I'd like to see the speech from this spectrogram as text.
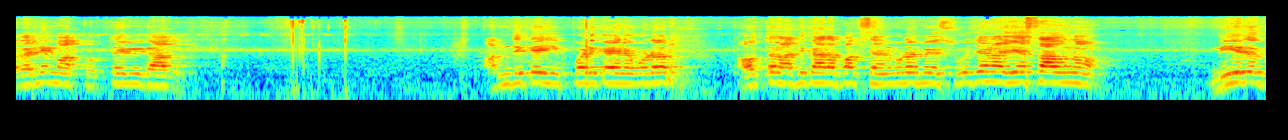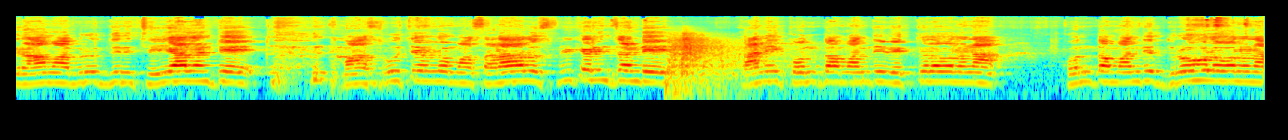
అవన్నీ మాకు కొత్తవి కాదు. అందుకే ఇప్పటికైనా కూడా అవతల అధికార పక్షాన్ని కూడా మేము సూచన చేస్తూ ఉన్నాం. మీరు గ్రామ అభివృద్ధిని చేయాలంటే మా సూచనలు మా సలహాలు స్వీకరించండి. కానీ కొంతమంది వ్యక్తుల వలన కొంతమంది ద్రోహుల వలన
